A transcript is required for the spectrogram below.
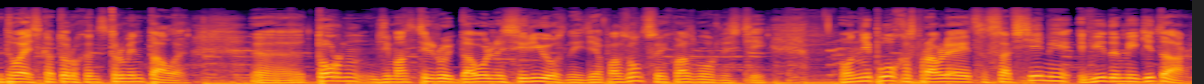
два из которых инструменталы, э, Торн демонстрирует довольно серьезный диапазон своих возможностей. Он неплохо справляется со всеми видами гитар.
